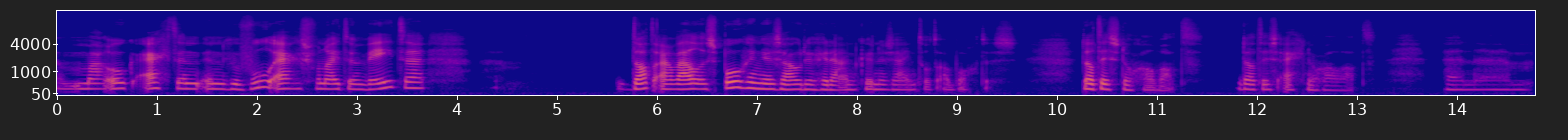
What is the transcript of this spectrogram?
Um, maar ook echt een, een gevoel ergens vanuit een weten dat er wel eens pogingen zouden gedaan kunnen zijn tot abortus. Dat is nogal wat. Dat is echt nogal wat. En um,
